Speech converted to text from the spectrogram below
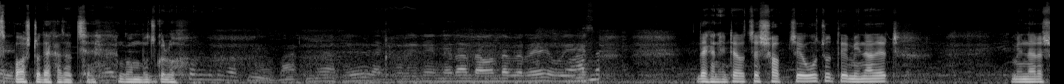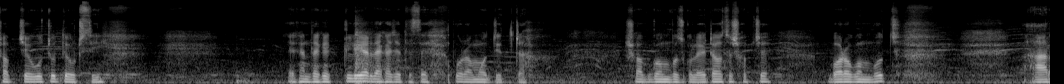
স্পষ্ট দেখা যাচ্ছে। গম্বুজগুলো দেখেন, এটা হচ্ছে সবচেয়ে উঁচুতে মিনারের মিনারের সবচেয়ে উঁচুতে উঠছি। এখান থেকে ক্লিয়ার দেখা যেতেছে পুরো মসজিদটা, সব গম্বুজগুলো। এটা হচ্ছে সবচেয়ে বড় গম্বুজ। আর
